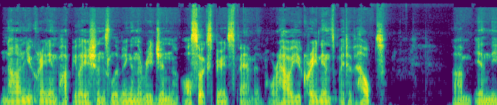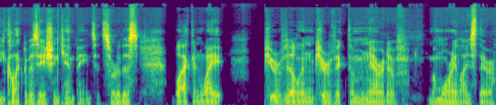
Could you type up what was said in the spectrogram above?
non Ukrainian populations living in the region also experienced famine, or how Ukrainians might have helped um, in the collectivization campaigns. It's sort of this black and white, pure villain, pure victim narrative memorialized there.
